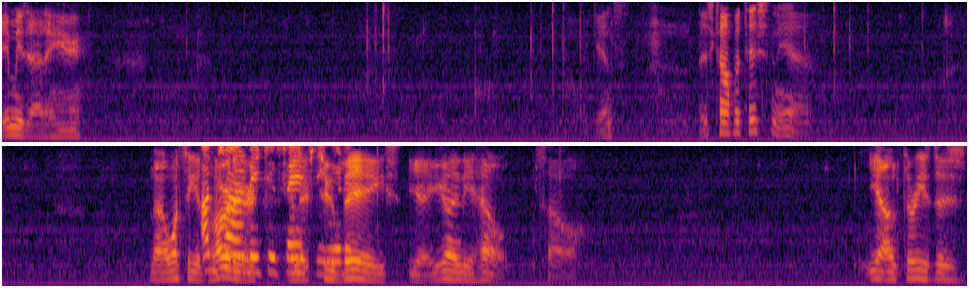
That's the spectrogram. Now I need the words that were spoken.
Jimmy's out of here. Against this competition, yeah. Now, once it gets I'm to harder be too and there's two with it. bigs, yeah, you're gonna need help. So, yeah, on threes, there's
